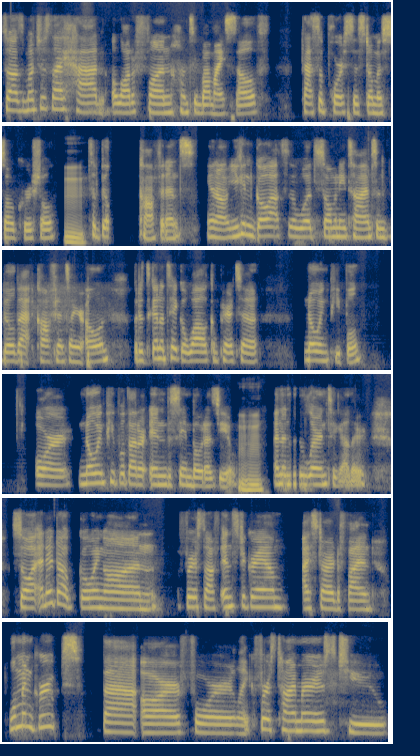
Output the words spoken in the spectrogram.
so as much as I had a lot of fun hunting by myself, that support system is so crucial Mm. to build confidence. You know, you can go out to the woods so many times and build that confidence on your own, but it's going to take a while compared to knowing people or knowing people that are in the same boat as you Mm-hmm. and then you learn together. So I ended up going on first off Instagram. I started to find women groups that are for like first timers to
